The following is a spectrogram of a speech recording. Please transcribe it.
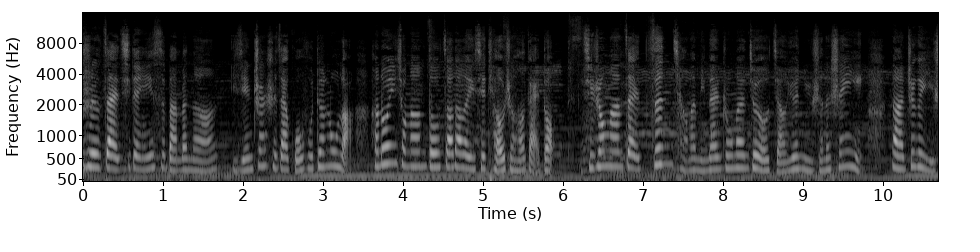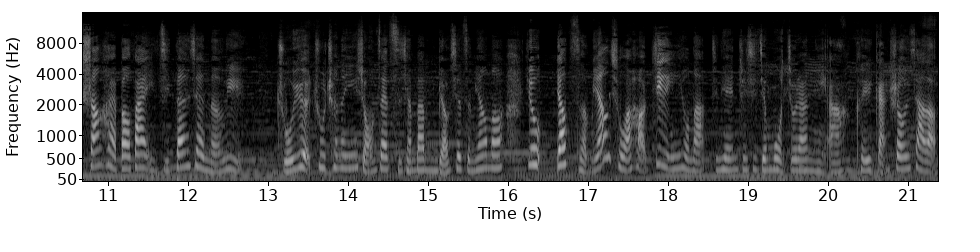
是在七点一四版本呢，已经正式在国服登陆了，很多英雄呢都遭到了一些调整和改动。其中呢，在增强的名单中呢，就有皎月女神的身影。那这个以伤害爆发以及单线能力卓越著称的英雄，在此前版本表现怎么样呢？又要怎么样去玩好这个英雄呢？今天这期节目就让你啊可以感受一下了，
